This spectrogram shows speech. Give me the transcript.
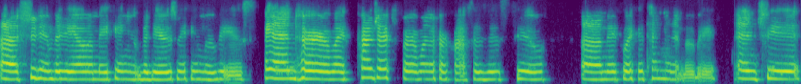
uh, shooting video and making videos, making movies. And her like project for one of her classes is to uh, make like a 10 minute movie. And she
